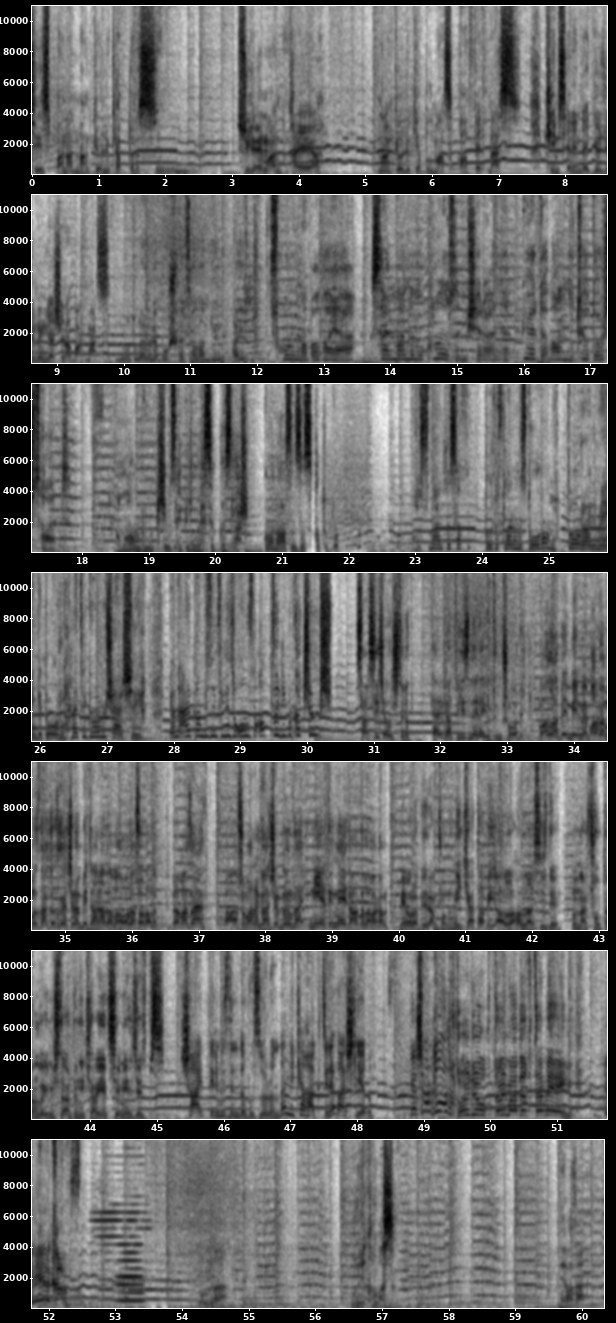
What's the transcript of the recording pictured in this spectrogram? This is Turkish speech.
Siz bana nankörlük yaptınız. Süleyman Kaya'ya nankörlük yapılmaz, affetmez. Kimsenin de gözünün yaşına bakmaz. Ne oldu lan öyle boş ver falan diyorsun? Hayırdır? Sorma baba ya. Selma annem okulu özlemiş herhalde. Bir ödev anlatıyor dört saat. Aman bunu kimse bilmesin kızlar. Aman ağzınızı sıkı tutun. Osman kızım duyduklarımız doğru mu? Doğru Halime yenge doğru. Mete görmüş her şeyi. Yani Erkan bizim Filiz'i omuzuna attığı gibi kaçırmış. Saksıyı çalıştırın. Erkan Filiz'i nereye götürmüş olabilir? Vallahi ben bilmem. Aramızda kız kaçıran bir tane adam var. Ona soralım. Ramazan, Asuman'ı kaçırdığında niyetin neydi hatırla bakalım. Ne olabilir amcaoğlu? Nikah tabii. Allah Allah siz de. Bunlar çoktan kıymışlardı nikaha yetişemeyeceğiz biz. Şahitlerimizin de huzurunda nikah akdine başlayalım. Duyduk, duymadık demeyin. Erkan. Bununla bunu yıkamazsın. Eyvallah.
